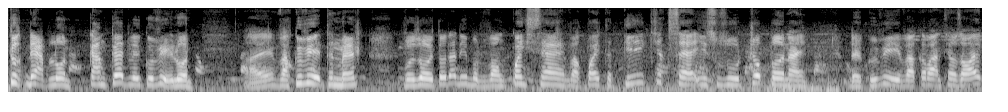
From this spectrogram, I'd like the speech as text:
Cực đẹp luôn, cam kết với quý vị luôn. Đấy, và quý vị thân mến Vừa rồi tôi đã đi một vòng quanh xe và quay thật kỹ chiếc xe Isuzu Chopper này Để quý vị và các bạn theo dõi.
